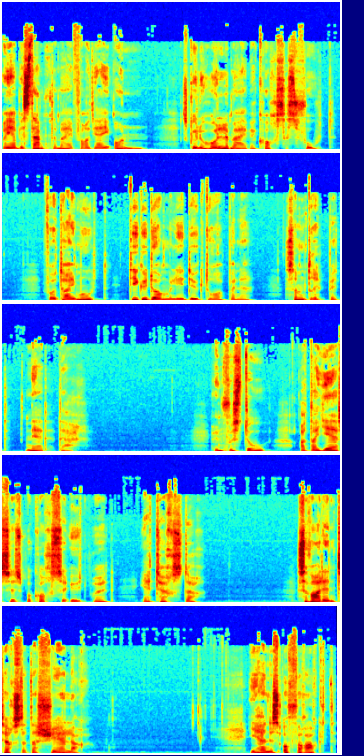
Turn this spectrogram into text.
og jeg bestemte meg for at jeg i ånden skulle holde meg ved korsets fot for å ta imot de guddommelige duggdråpene som dryppet ned der. Hun forsto at da Jesus på korset utbrøt Jeg tørster, så var det en tørst etter sjeler i hennes offerakt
